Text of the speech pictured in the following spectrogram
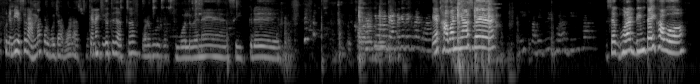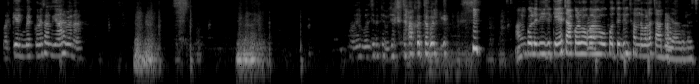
এক্ষুনি। আমি এসে রান্না করব যাব আর আসব। কেন কি করতে যাচ্ছ? পরে বলব। বলবে না সিক্রেট এ খাবার নিয়ে আসবে। সে ঘোড়ার ডিমটাই খাব। কেক মেক করে সব নিয়ে আসবে না? আমি বলি দিয়েছি কে চা করব? আমি- ও প্রত্যেকদিন সন্ধ্যাবেলা চা দিয়ে যাবে বলেছে।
